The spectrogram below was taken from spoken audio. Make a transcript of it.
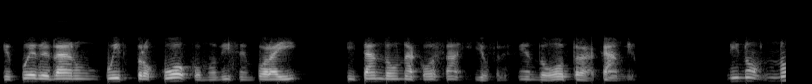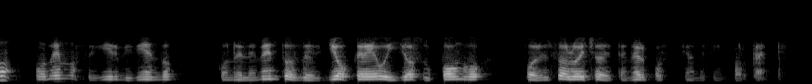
que puede dar un quid pro quo, como dicen por ahí, quitando una cosa y ofreciendo otra a cambio. Y no, no podemos seguir viviendo con elementos del yo creo y yo supongo por el solo hecho de tener posiciones importantes.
